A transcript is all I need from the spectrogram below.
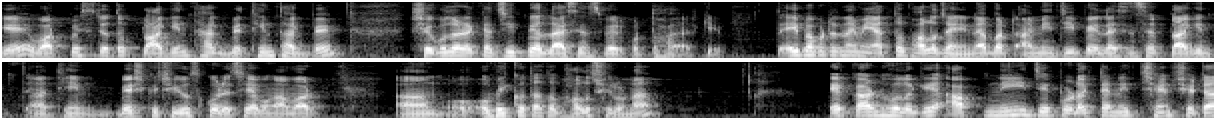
গিয়ে ওয়ার্ডপ্রেসে যত প্লাগ ইন থাকবে থিম থাকবে, সেগুলোর একটা জিপিএল লাইসেন্স বের করতে হয় আর কি তো এই ব্যাপারটা আমি এত ভালো জানি না বাট আমি জিপিএল লাইসেন্সের প্লাগ ইন থিম বেশ কিছু ইউজ করেছি এবং আমার অভিজ্ঞতা তো ভালো ছিল না। এর কারণ হলো গিয়ে আপনি যে প্রোডাক্টটা নিচ্ছেন, সেটা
